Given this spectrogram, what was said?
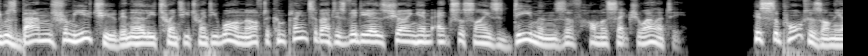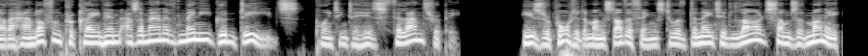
He was banned from YouTube in early 2021 after complaints about his videos showing him exorcise demons of homosexuality. His supporters, on the other hand, often proclaim him as a man of many good deeds, pointing to his philanthropy. He is reported, amongst other things, to have donated large sums of money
